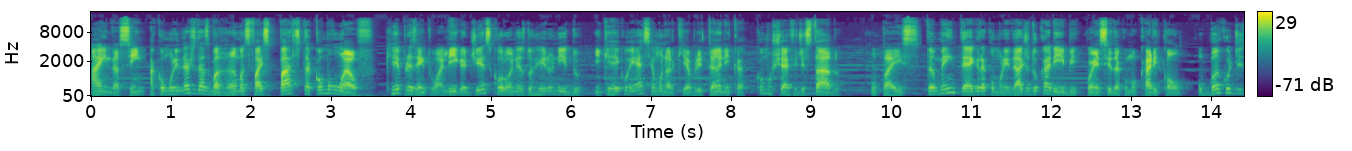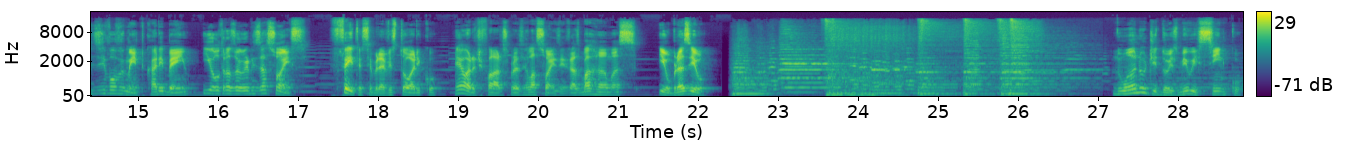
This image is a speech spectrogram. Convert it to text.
Ainda assim, a comunidade das Bahamas faz parte da Commonwealth, que representa uma liga de ex-colônias do Reino Unido e que reconhece a monarquia britânica como chefe de Estado. O país também integra a Comunidade do Caribe, conhecida como CARICOM, o Banco de Desenvolvimento Caribenho e outras organizações. Feito esse breve histórico, é hora de falar sobre as relações entre as Bahamas e o Brasil. No ano de 2005,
